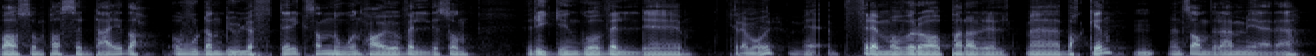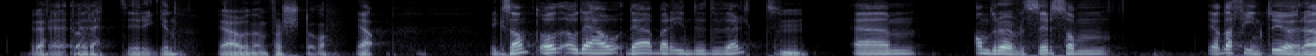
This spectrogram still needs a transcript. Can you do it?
Hva som passer deg, da. Og hvordan du løfter. Ikke sant? Noen har jo veldig sånn Ryggen går veldig Fremover. med, fremover og parallelt med bakken. Mm. Mens andre er mer eh, Rette. rett i ryggen. Jeg er jo den første, da. Ikke sant? Og, og det, er jo, det er bare individuelt. Mm. Um, andre øvelser som Ja, det er fint å gjøre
